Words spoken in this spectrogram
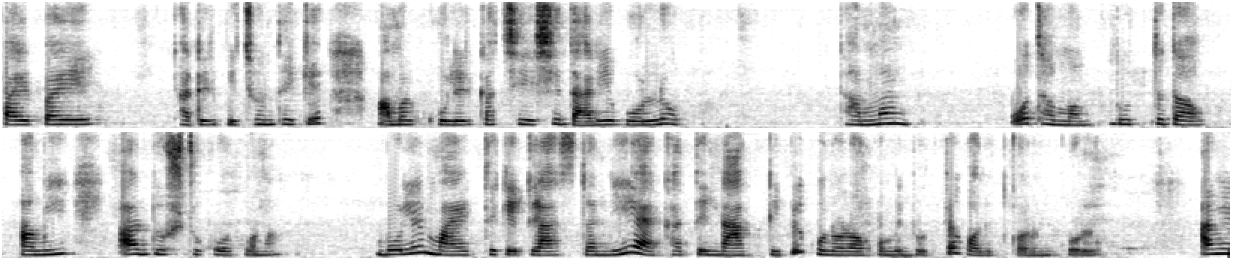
পায়ে পায়ে খাটের পিছন থেকে আমার কোলের কাছে এসে দাঁড়িয়ে বলল থাম্মাম ও থাম্মাম দুধটা দাও, আমি আর দুষ্টু করব না। বলে মায়ের থেকে গ্লাসটা নিয়ে এক হাতে নাক টিপে কোনো রকমে দুধটা গলৎকরণ করল। আমি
